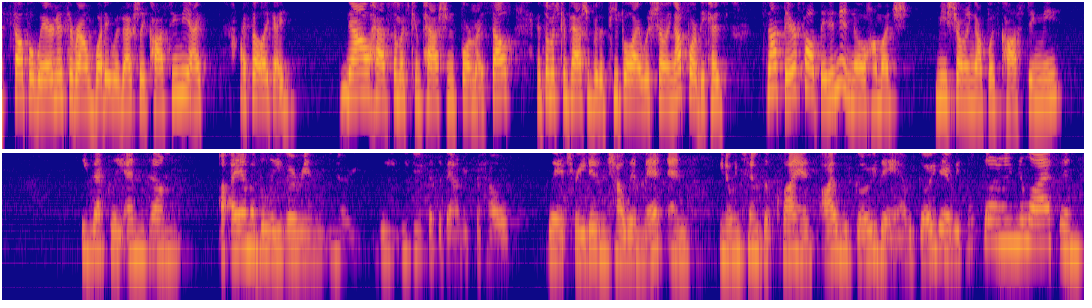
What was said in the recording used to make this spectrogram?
self awareness around what it was actually costing me, I, I felt like I now have so much compassion for myself and so much compassion for the people I was showing up for because it's not their fault. They didn't know how much me showing up was costing me. Exactly. And um, I am a believer in, you know, we, we do set the boundaries for how we're treated and how we're met. And, you know, in terms of clients, I would go there. I would go there with what's going on in your life and,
